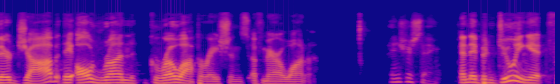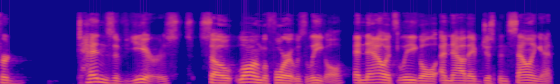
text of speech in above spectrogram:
their job, they all run grow operations of marijuana. Interesting. And they've been doing it for tens of years, so long before it was legal. And now it's legal, and now they've just been selling it.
